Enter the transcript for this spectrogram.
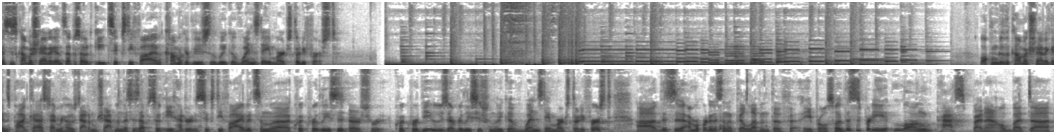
This is Comic Shenanigans, episode 865, comic reviews for the week of Wednesday, March 31st. Welcome to the Comic Shenanigans podcast. I'm your host Adam Chapman. This is episode 865. It's some uh, quick releases or sorry, quick reviews of releases from the week of Wednesday, March 31st. Uh, this is I'm recording this on like the 11th of April, so this is pretty long past by now. But uh,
